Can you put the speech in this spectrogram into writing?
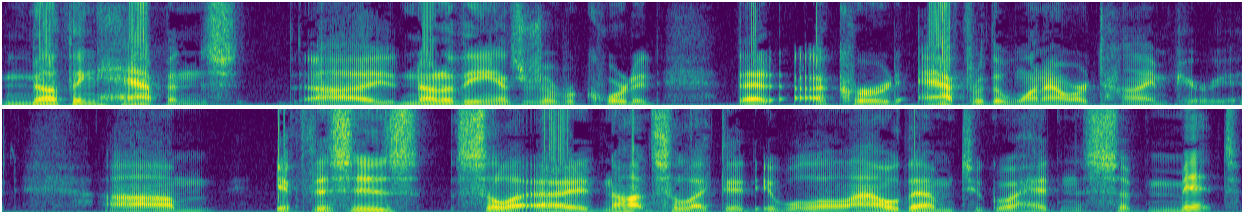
nothing happens. Uh, none of the answers are recorded that occurred after the one hour time period. Um, if this is sele uh, not selected, it will allow them to go ahead and submit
